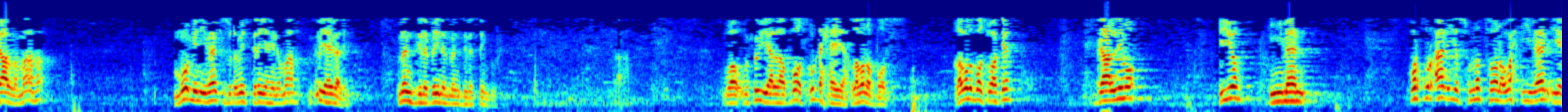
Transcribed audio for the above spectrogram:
gaalna ma aha. Mu'min iimaankiisu dhamaystiran yahayna ma aha. Muxuu yahay baa la manzila bayna almanzilatayn buu waa wuxuu yaallaa boos u dhaxeeya labada boos. Labada boos waa kee? Gaalnimo iyo iimaan. War qur'aan iyo sunnatoona wax iimaan iyo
